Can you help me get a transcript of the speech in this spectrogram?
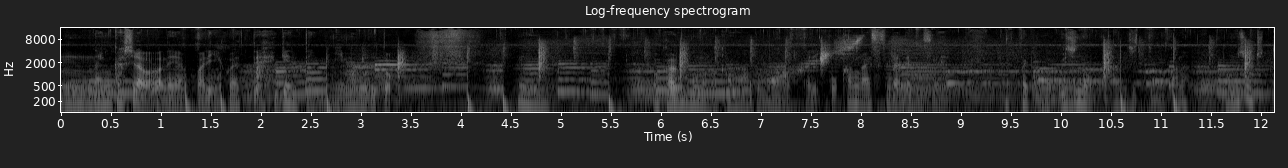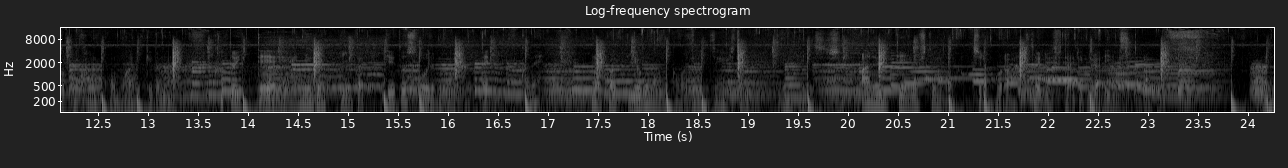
うん、何かしらはねやっぱりこうやって原点に戻るとうん分かるものなのかなと思ったりこう考えさせられますね。やっぱりこの宇治の感じっていうのかな。もちろんちょっとこう観光もあるけどもかといって賑わっているかっていうとそうでもなかったりとかね。もうこうやって夜なんかは全然人もいないですし歩いている人もちらほら1人2人ぐらいですからうん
